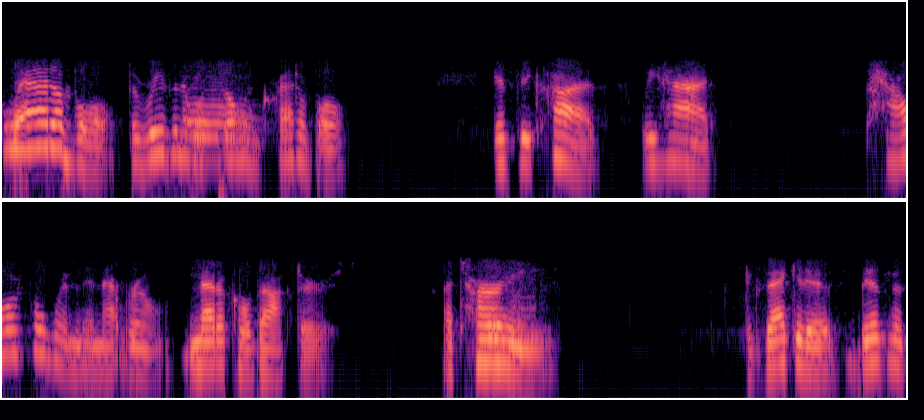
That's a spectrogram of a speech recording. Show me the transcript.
incredible. The reason it was so mm. incredible is because we had powerful women in that room, medical doctors, attorneys, executives, business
